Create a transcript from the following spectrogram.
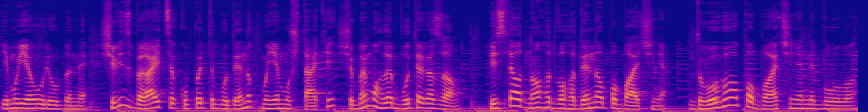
і моє улюблене, що він збирається купити будинок в моєму штаті, щоб ми могли бути разом. Після одного двогодинного побачення. Другого побачення не було.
